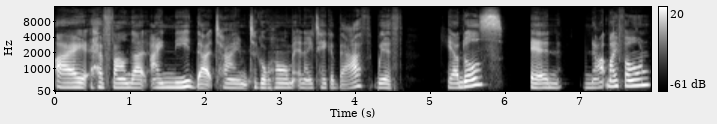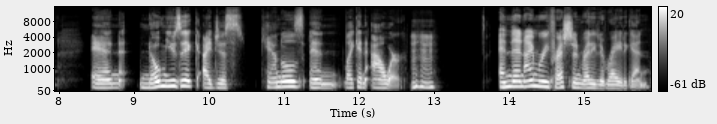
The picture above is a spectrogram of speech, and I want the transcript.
I have found that I need that time to go home and I take a bath with candles and not my phone and no music. I just candles and like an hour. Mhm. And then I'm refreshed and ready to write again.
